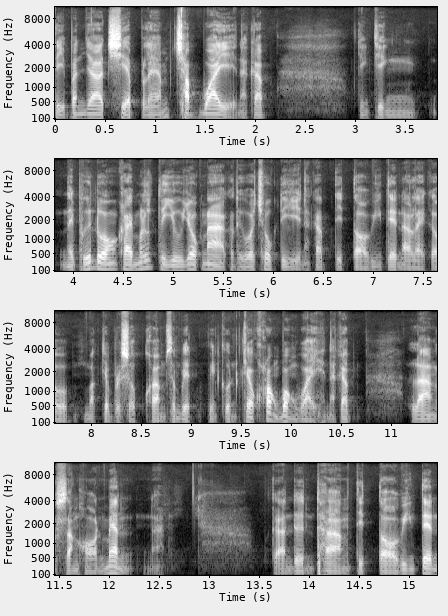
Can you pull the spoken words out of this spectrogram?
ติปัญญาเฉียบแหลมฉับไวนะครับ จริงๆ ในพื้นดวงของใครมฤตยูโยกหน้าก็ถือว่าโชคดีนะครับ ติดต่อวิ่งเต้นอะไรก็มักจะประสบความสำเร็จเป็นคนแคล่วคล่องว่องไวนะครับลางสังหรณ์แม่นนะการเดินทางติดต่อวิ่งเต้น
